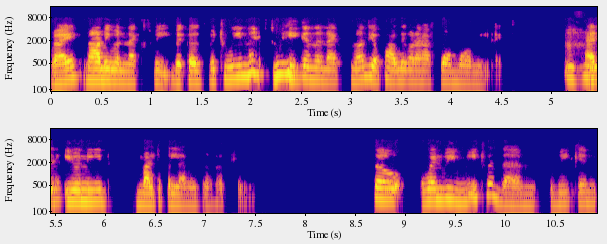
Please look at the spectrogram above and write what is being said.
right? Not even next week, because between next week and the next month, you're probably going to have four more meetings. Mm-hmm. And you need multiple levels of approval. So when we meet with them, we can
